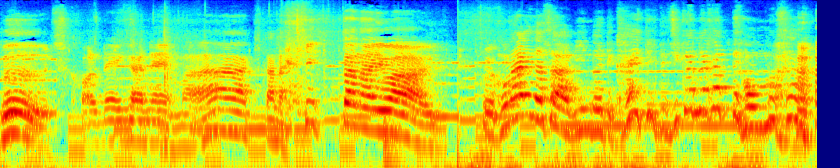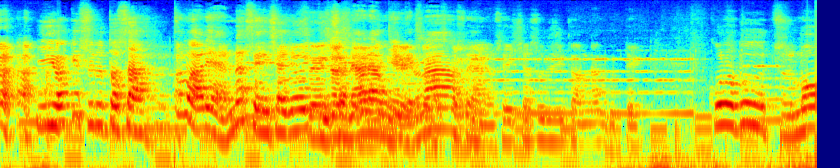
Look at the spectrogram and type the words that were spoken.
ブーツ。これがねまあ汚い。汚いわこれこの間さ林道行って帰ってきて時間なかったほんま。さ 言い訳するとさいつもあれやんな洗車場行って一緒に洗うんやけどな。そうやの洗車する時間なくて。このブーツも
